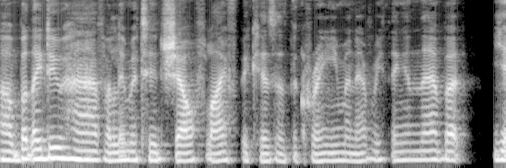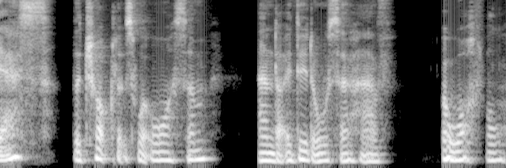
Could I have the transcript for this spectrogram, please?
Um, but they do have a limited shelf life because of the cream and everything in there. But yes, the chocolates were awesome. And I did also have a waffle.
